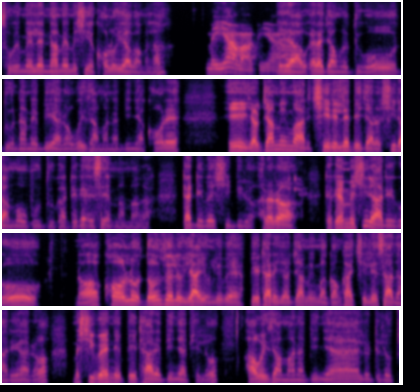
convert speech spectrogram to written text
ဆိုပေမဲ့လည်းနာမည်မရှိရင်ခေါ်လို့ရပါမလားမရပါဗျာမရဘူးအဲ့ဒါကြောင့်မလို့သူ့ကိုသူ့နာမည်ပေးရတော့ဝိဇာမာနပညာခေါ်တယ် အေးယောက်ျားမိန်းမခြေတွေလက်တွေကြတော့ရှိတာမဟုတ်ဘူးသူကတကယ်အစ်အမှန်မှန်ကဓာတ်တွေပဲရှိပြီးတော့အဲ့တော့တကယ်မရှိတာတွေကိုနော်ခေါ်လို့သုံးဆွဲလို့ရယုံလေးပဲပေးထားတဲ့ယောက်ျားမိန်းမခေါင်းခါခြေလက်စတာတွေကတော့မရှိဘဲနေပေးထားတဲ့ပညာဖြစ်လို့အဝိဇ္ဇာမာနပညာလို့ဒီလိုပ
